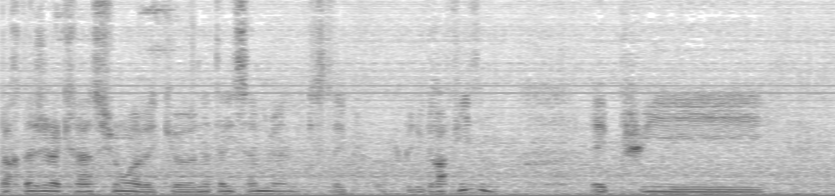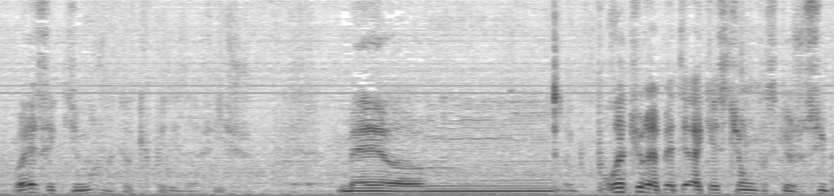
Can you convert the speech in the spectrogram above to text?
partagé la création avec euh, Nathalie Samuel qui s'était occupée du graphisme. Et puis, ouais, effectivement, je m'étais occupé des affiches. Mais euh, pourrais-tu répéter la question? Parce que je suis Bah,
